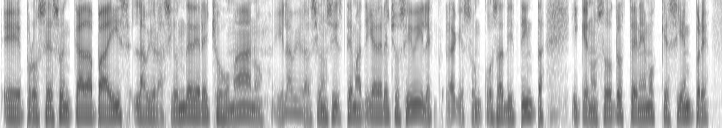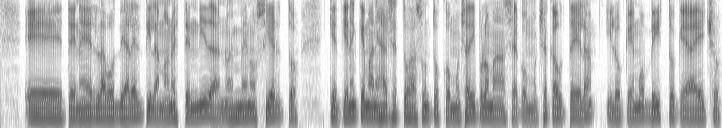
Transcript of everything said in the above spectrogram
eh, proceso en cada país, la violación de derechos humanos y la violación sistemática de derechos civiles, que son cosas distintas y que nosotros tenemos que siempre eh, tener la voz de alerta y la mano extendida. No es menos cierto que tienen que manejarse estos asuntos con mucha diplomacia, con mucha cautela y lo que hemos visto que ha hecho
